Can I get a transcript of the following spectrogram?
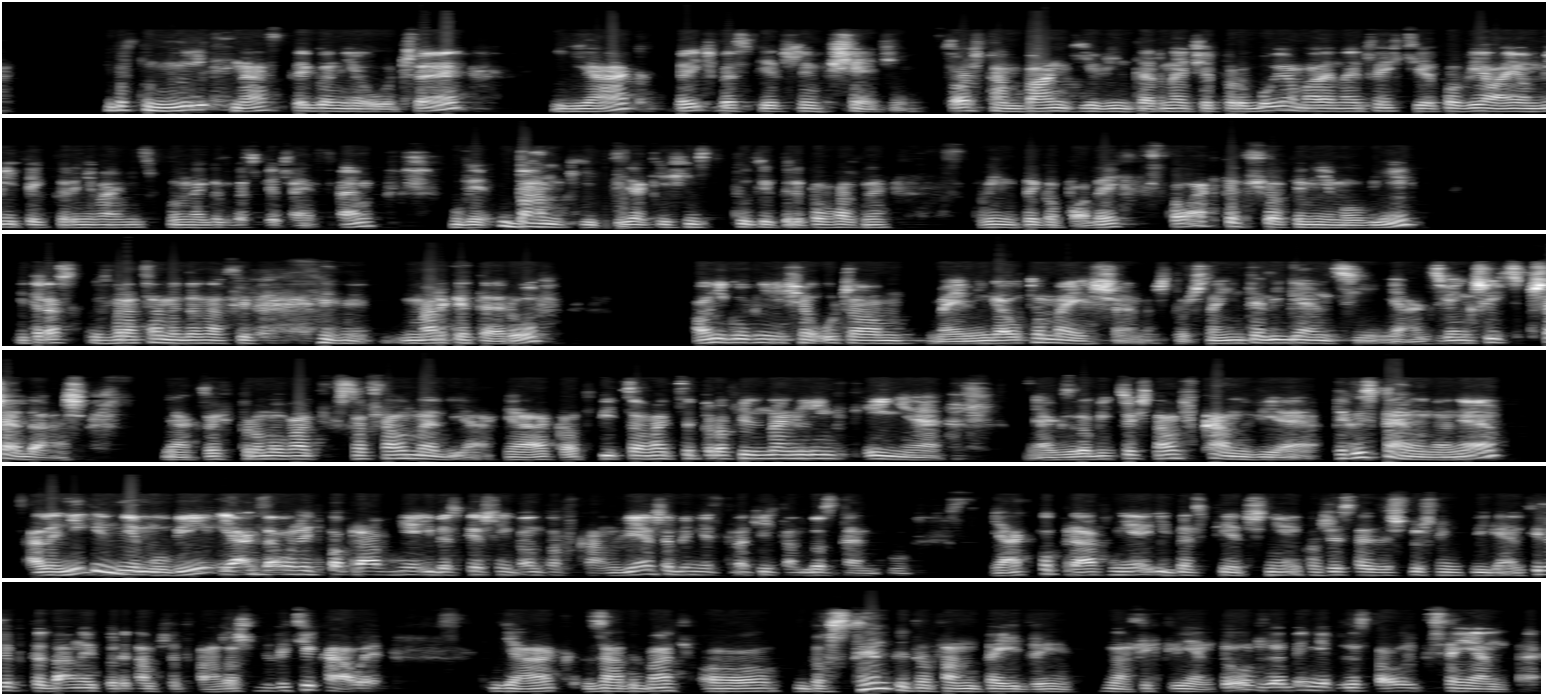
Po prostu nikt nas tego nie uczy, jak być bezpiecznym w sieci. Coś tam banki w internecie próbują, ale najczęściej opowiadają mity, które nie mają nic wspólnego z bezpieczeństwem. Mówię, banki, jakieś instytucje, które poważnie powinny tego podejść. W szkołach też się o tym nie mówi. I teraz zwracamy do naszych marketerów. Oni głównie się uczą mailing automation, sztucznej inteligencji, jak zwiększyć sprzedaż, jak coś promować w social mediach, jak odpicować sobie profil na LinkedInie, jak zrobić coś tam w kanwie. Tego jest pełno, nie? Ale nikt im nie mówi, jak założyć poprawnie i bezpiecznie konto w kanwie, żeby nie stracić tam dostępu. Jak poprawnie i bezpiecznie korzystać ze sztucznej inteligencji, żeby te dane, które tam przetwarzasz, wyciekały. Jak zadbać o dostępy do fanpage'y naszych klientów, żeby nie zostały przejęte.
